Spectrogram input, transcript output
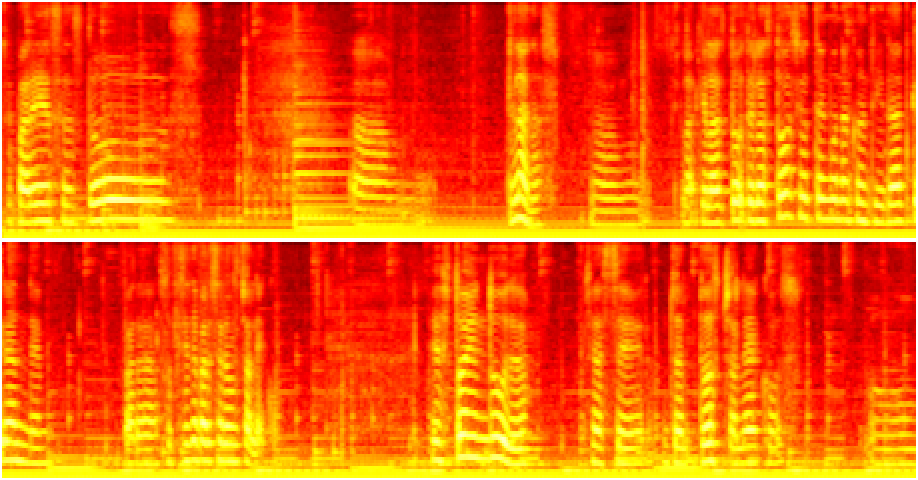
separé esas dos lanas. que de las dos yo tengo una cantidad grande para suficiente para hacer un chaleco. Estoy en duda si hacer dos chalecos o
